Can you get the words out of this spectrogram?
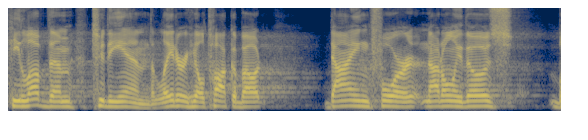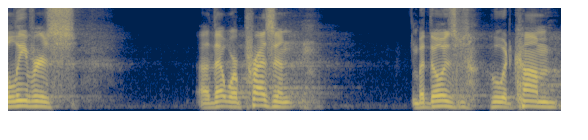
he loved them to the end. Later, he'll talk about dying for not only those believers uh, that were present, but those who would come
